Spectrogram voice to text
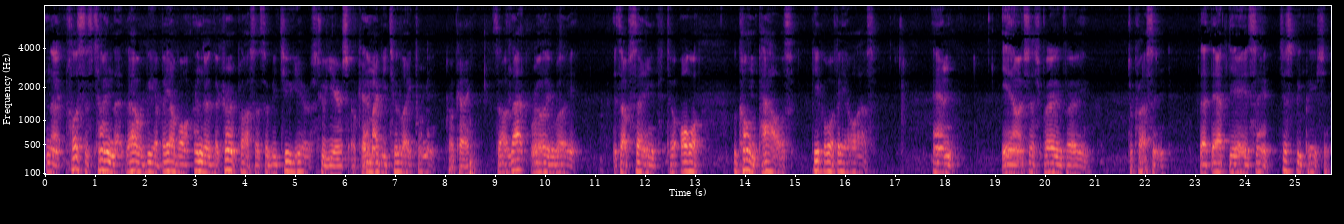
And the closest time that that will be available under the current process would be two years. Two years. And it might be too late for me. Okay. So that really, really is upsetting to all, we call them pals, people with ALS. And, you know, it's just very, very depressing that the FDA is saying, just be patient.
